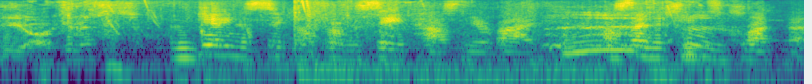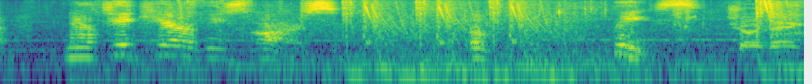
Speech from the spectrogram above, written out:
The Arcanist? I'm getting a signal from a safe house nearby. I'll send a team to collect them. Now take care of these scars. Oh, please. Sure thing.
